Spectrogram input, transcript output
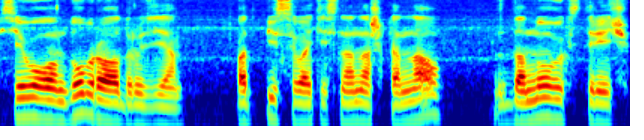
Всего вам доброго, друзья. Подписывайтесь на наш канал. До новых встреч.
